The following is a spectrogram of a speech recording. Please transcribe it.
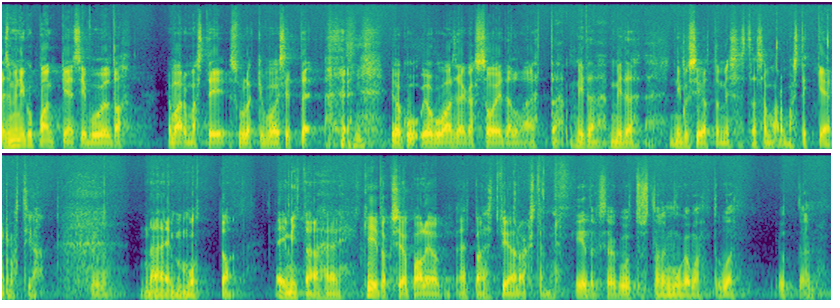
esimerkiksi niin pankkien sivuilta ja varmasti sullekin voi sitten joku, joku asiakas soitella, että mitä, mitä niin kuin sijoittamisesta sä varmasti kerrot ja Kyllä. näin, mutta ei mitään, hei. Kiitoksia paljon, että pääsit vieraaksi tänne. Kiitoksia kutsusta, oli mukava tulla juttelemaan.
